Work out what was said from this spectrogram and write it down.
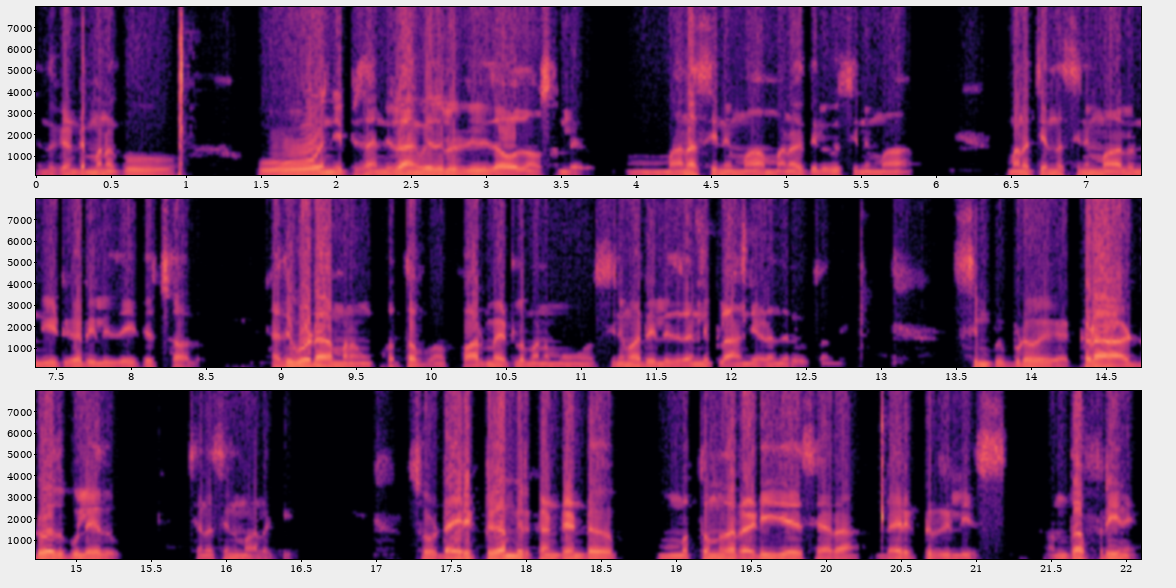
ఎందుకంటే మనకు ఓ అని చెప్పేసి అన్ని లాంగ్వేజ్లో రిలీజ్ అవ్వాల్సిన అవసరం లేదు. మన సినిమా మన తెలుగు సినిమా మన చిన్న సినిమాలు నీట్గా రిలీజ్ అయితే చాలు. అది కూడా మనం కొత్త ఫార్మేట్లో మనము సినిమా రిలీజ్లన్నీ ప్లాన్ చేయడం జరుగుతుంది. సింపుల్ ఇప్పుడు ఎక్కడ అడ్డు అదుపు లేదు చిన్న సినిమాలకి. సో డైరెక్ట్గా మీరు కంటెంట్ మొత్తం మీద రెడీ చేశారా? Direct release. అంతా ఫ్రీనే.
